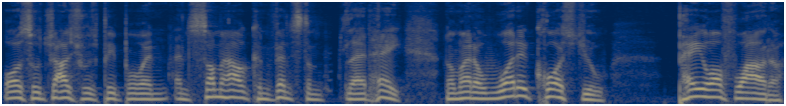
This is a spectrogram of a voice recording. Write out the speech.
also Joshua's people and, and somehow convinced them that, hey, no matter what it cost you, pay off Wilder.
